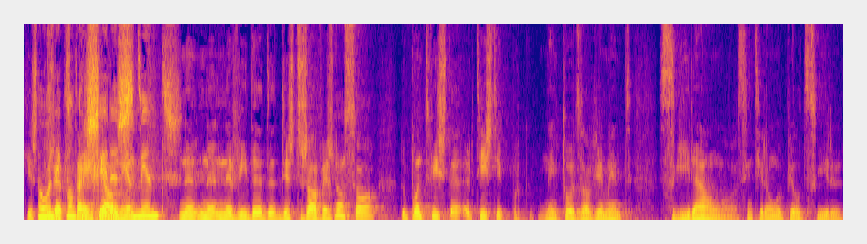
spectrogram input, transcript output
que este Onde projeto é tem realmente na, na, na, vida de, destes jovens, não só do ponto de vista artístico, porque nem todos, obviamente, seguirão ou sentirão o apelo de seguir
